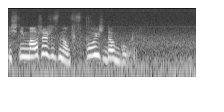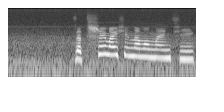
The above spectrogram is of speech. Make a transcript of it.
Jeśli możesz, znów spójrz do góry. Zatrzymaj się na momencik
